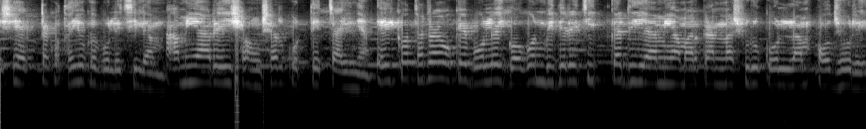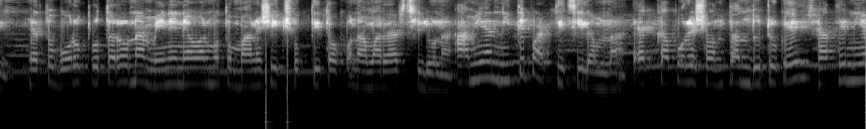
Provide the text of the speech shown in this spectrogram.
এসে একটা কথাই ওকে বলেছিলাম, আমি আর এই সংসার করতে চাই না। এই কথাটা ওকে বলেই গগন বিদেরে চিৎকার দিয়ে আমি আমার কান্না শুরু করলাম অঝরে। এত বড় প্রতারণা মেনে নেওয়ার মতো মানসিক শক্তি তখন আমার আর ছিল না। আমি আর নিতে পারতেছিলাম না। এক কাপড়ে সন্তান দুটোকে সাথে নিয়ে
